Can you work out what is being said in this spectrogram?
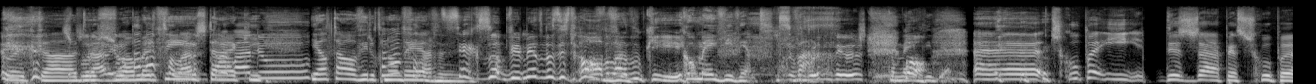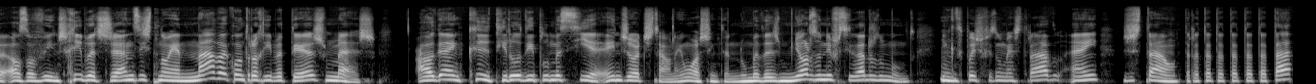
Coitado explorar, João Martins está trabalho... aqui. E ele está a ouvir o que não deve. De sexo, obviamente, estão Óbvio. a falar do quê? Como é evidente. Pelo amor de Deus. Como Bom, é evidente. Uh, desculpa e desde já peço desculpa aos ouvintes ribatejanos. Isto não é nada contra o Ribatejo, mas alguém que tirou diplomacia em Georgetown, em Washington, numa das melhores universidades do mundo, hum. e que depois fez um mestrado em gestão. Tá,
